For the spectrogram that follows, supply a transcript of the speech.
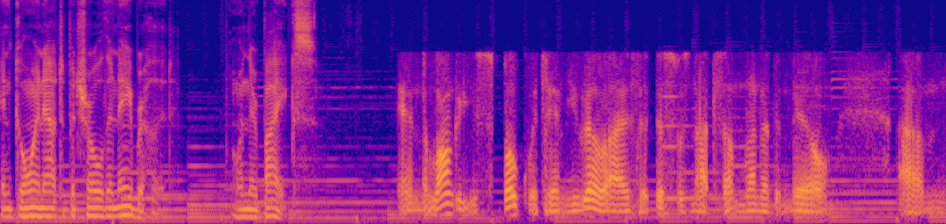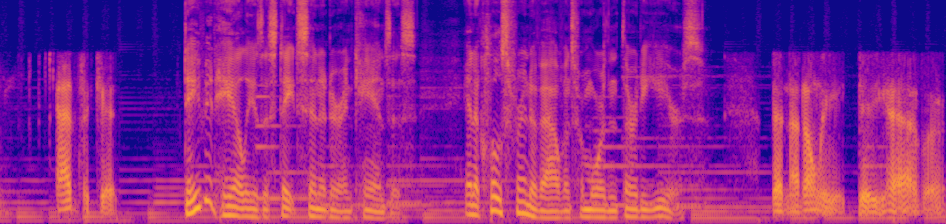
and going out to patrol the neighborhood on their bikes. And the longer you spoke with him, you realized that this was not some run of the mill um, advocate. David Haley is a state senator in Kansas and a close friend of Alvin's for more than 30 years. That not only did he have a,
